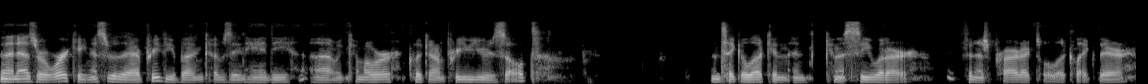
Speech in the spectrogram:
And then as we're working, this is where the preview button comes in handy. Uh, we come over, click on preview result, and take a look and, and kind of see what our finished product will look like there.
